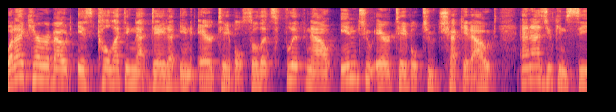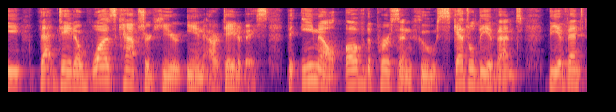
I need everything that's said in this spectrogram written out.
What I care about is collecting that data in Airtable. So let's flip now into Airtable to check it out. And as you can see, that data was captured here in our database. The email of the person who scheduled the event, the event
